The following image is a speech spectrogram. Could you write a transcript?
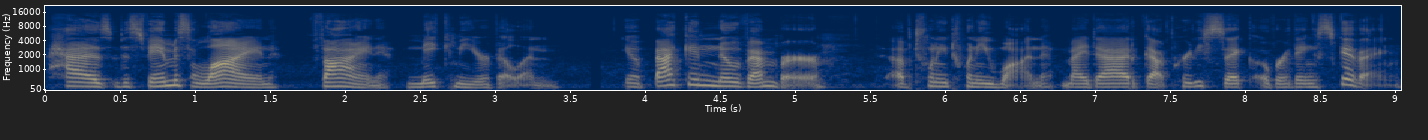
has this famous line, Fine, make me your villain. You know, back in November, of 2021, my dad got pretty sick over Thanksgiving.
